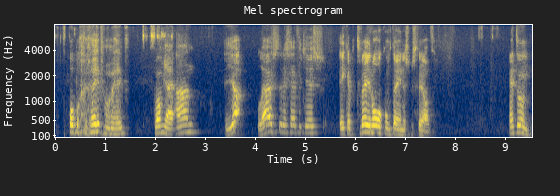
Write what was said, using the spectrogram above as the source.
op een gegeven moment, kwam jij aan, ja, luister eens eventjes, ik heb twee rolcontainers besteld. En toen?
